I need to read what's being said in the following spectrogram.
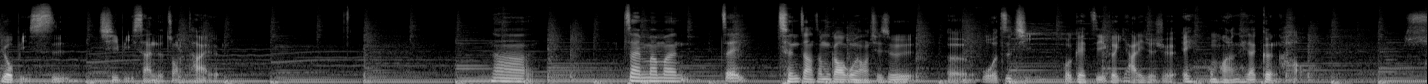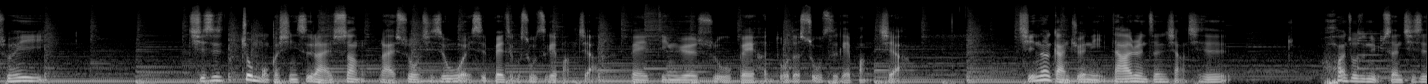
六比四、七比三的状态了。那在慢慢在成长这么高过程，其实呃，我自己会给自己一个压力，就觉得哎，我们好像可以再更好。所以其实就某个形式来上来说，其实我也是被这个数字给绑架，被订阅数、被很多的数字给绑架。其实那感觉，你大家认真想，其实换作是女生，其实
